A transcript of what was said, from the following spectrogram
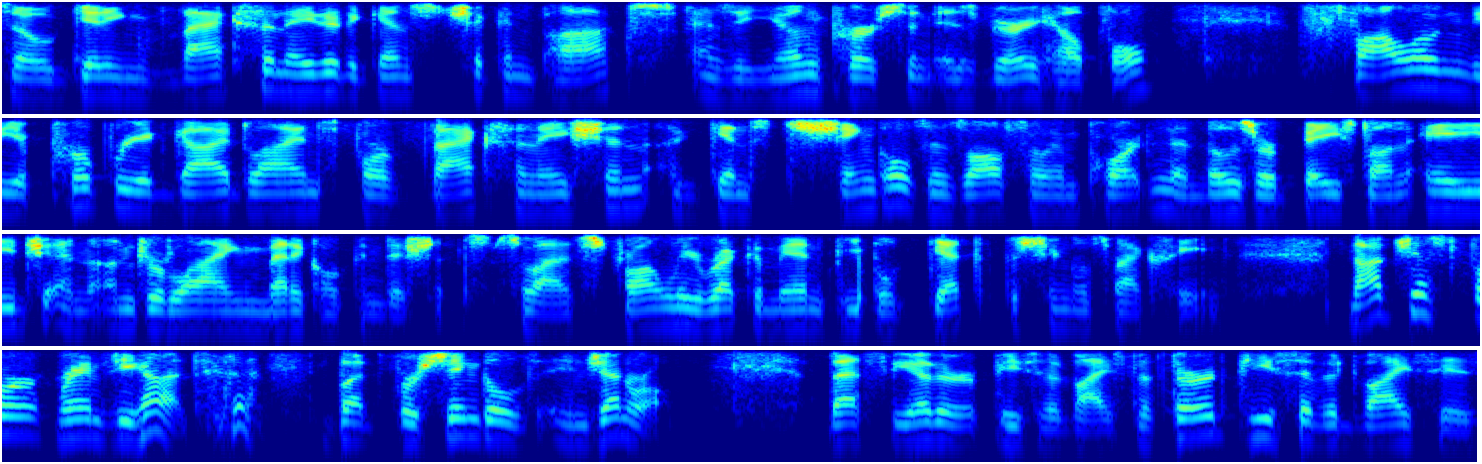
So getting vaccinated against chickenpox as a young person is very helpful. Following the appropriate guidelines for vaccination against shingles is also important, and those are based on age and underlying medical conditions. So I strongly recommend people get the shingles vaccine, not just for Ramsay Hunt, but for shingles in general. That's the other piece of advice. The third piece of advice is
